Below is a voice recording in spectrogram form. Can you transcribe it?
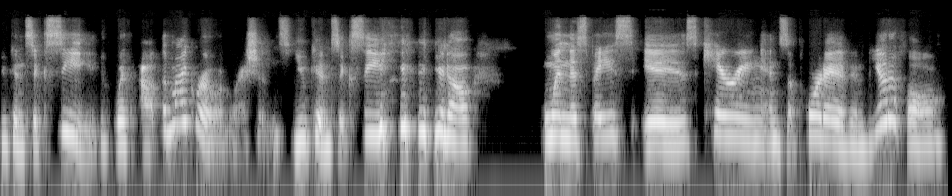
You can succeed without the microaggressions. You can succeed, you know, when the space is caring and supportive and beautiful,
